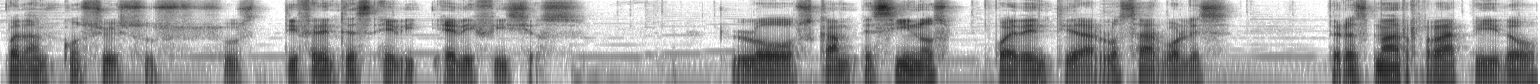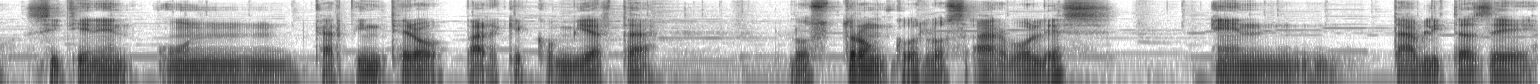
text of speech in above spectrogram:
puedan construir sus, diferentes edificios. Los campesinos pueden tirar los árboles, pero es más rápido si tienen un carpintero para que convierta los troncos, los árboles, en tablitas de,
